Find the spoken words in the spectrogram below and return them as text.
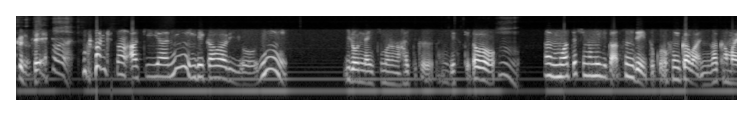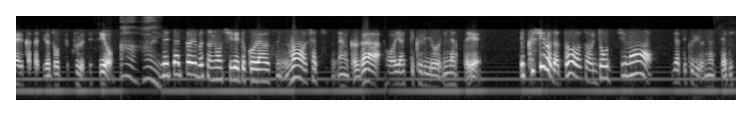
くのではい。その空き家に入れ替わるようにいろんな生き物が入ってくるんですけどうん。あの私の身近住んでいるところ噴火湾には構える形がどっと来るんですよ。あはい。で例えばその知床ラウスにもシャチなんかがやってくるようになってで釧路だとそのどっちもやってくるようになったりし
